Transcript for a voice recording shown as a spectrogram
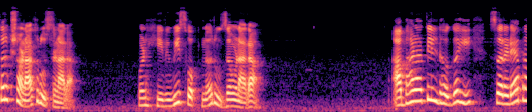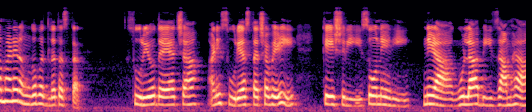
तर क्षणात रुसणारा पण हिरवी स्वप्न रुजवणारा. आभाळातील ढगही सरड्याप्रमाणे रंग बदलत असतात. सूर्योदयाच्या आणि सूर्यास्ताच्या वेळी केशरी सोनेरी निळा गुलाबी जांभळा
